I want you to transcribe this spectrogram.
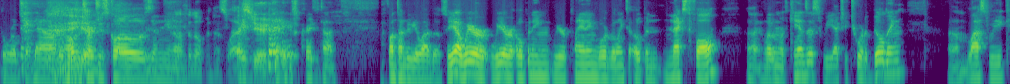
the world shut down and all the Yeah. churches closed, and you know Nothing opened up last crazy. year. it was a crazy time. Fun time to be alive though. So yeah, we're we are opening. We are planning, Lord willing, to open next fall uh, in Leavenworth, Kansas. We actually toured a building um, last week.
